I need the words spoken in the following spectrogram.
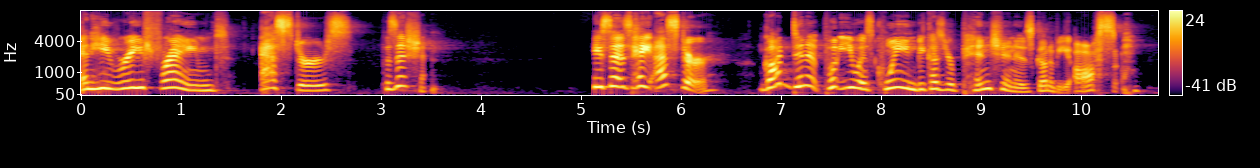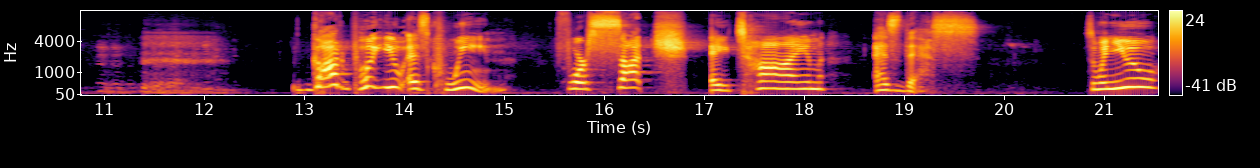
and he reframed Esther's position. He says, Hey, Esther, God didn't put you as queen because your pension is going to be awesome. God put you as queen for such a time as this. So when you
